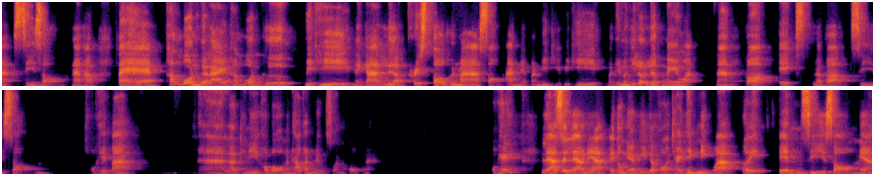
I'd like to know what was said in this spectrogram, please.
5 c 2นะครับ แต่ข้างบนคืออะไร ข้างบนคือวิธีในการเลือกคริสตัลขึ้นมา 2 อันเนี่ยมันมีกี่วิธี เหมือนที่เมื่อกี้เราเลือกเมลอะ นะก็ x แล้วก็ c 2โอเคป่ะอ่าแล้วทีนี้เขาบอกว่ามันเท่ากัน1ส่วน6นะโอเค แล้วเสร็จแล้วเนี่ยไอ้ตรงเนี้ยพี่จะขอใช้เทคนิคว่า เอ้ย nc 2เนี่ย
